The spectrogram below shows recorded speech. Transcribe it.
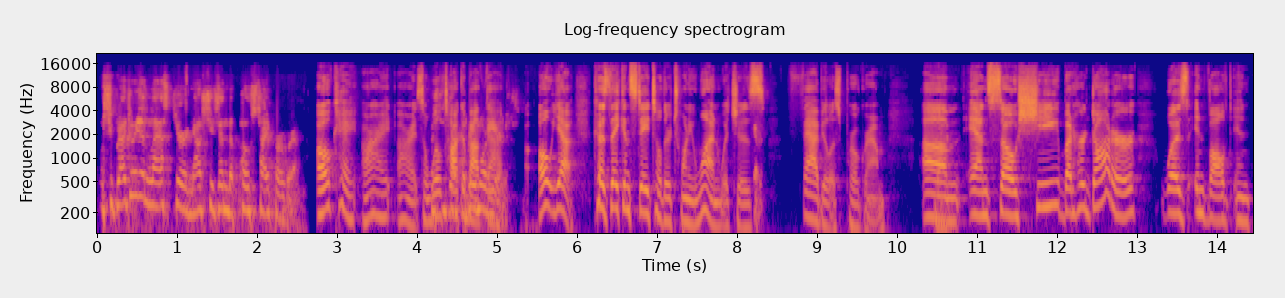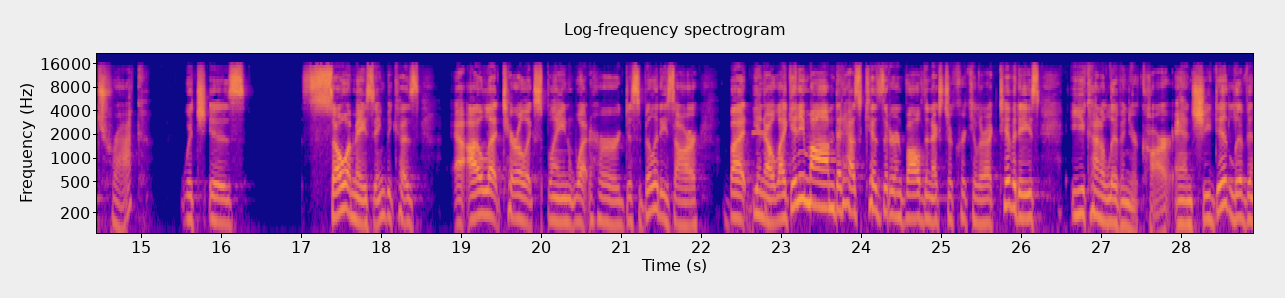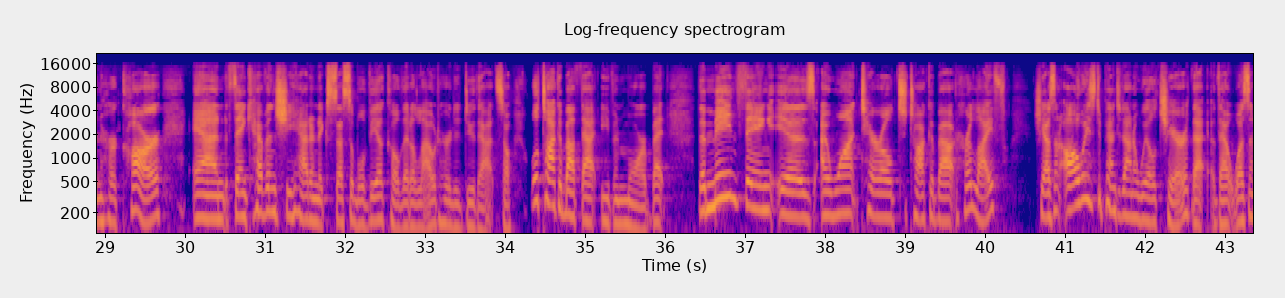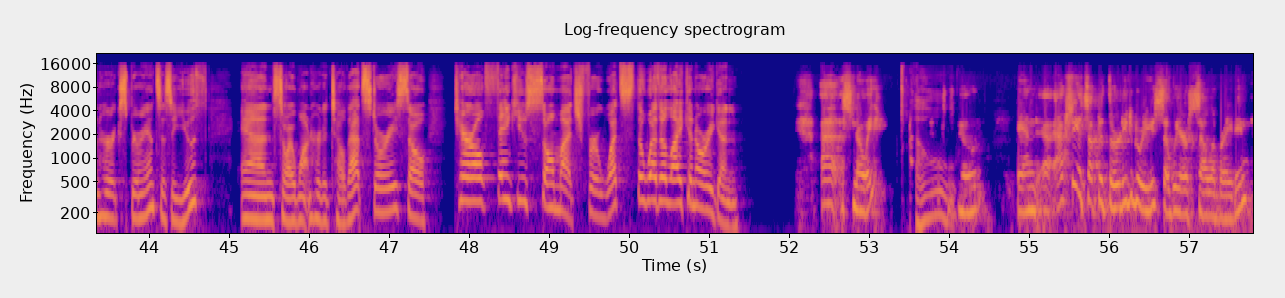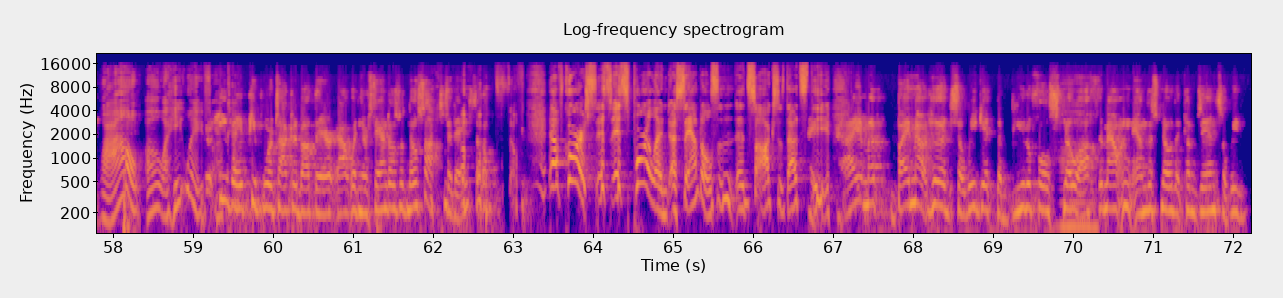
Well, she graduated last year and now she's in the post high program. Okay. All right. All right. So we'll talk about that. years. Oh, yeah. Because they can stay till they're 21, which is fabulous program. Um, And so she, but her daughter was involved in track, which is so amazing because I'll let Terrell explain what her disabilities are. But, you know, like any mom that has kids that are involved in extracurricular activities, you kind of live in your car. And she did live in her car. And thank heavens she had an accessible vehicle that allowed her to do that. So we'll talk about that even more. But the main thing is I want Terrell to talk about her life. She hasn't always depended on a wheelchair. That, that wasn't her experience as a youth. And so I want her to tell that story. So, Terrell, thank you so much for what's the weather like in Oregon? Uh, snowy. Oh, Snow. And uh, actually, it's up to 30 degrees, so we are celebrating. wow. Oh, a heat wave. Heat Okay. wave, people were talking about they're out in their sandals with no socks today. So So, of course, it's it's Portland. Uh, sandals and, and socks. That's the I am up by Mount Hood, so we get the beautiful snow Oh. off the mountain and the snow that comes in. So we,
